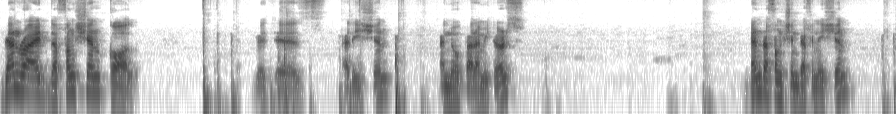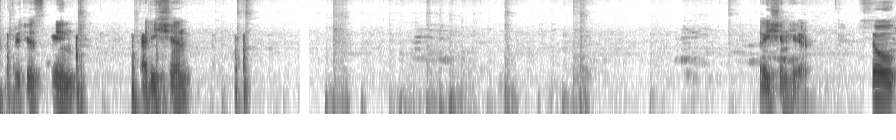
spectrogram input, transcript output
Then write the function call which is addition and no parameters then the function definition which is int addition. Addition here. So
